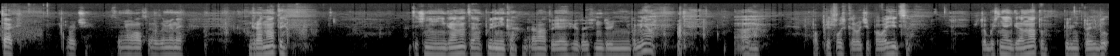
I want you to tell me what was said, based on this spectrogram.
Так, короче, занимался заменой гранаты. Точнее, не гранаты, а пыльника. Гранату я еще, то есть внутреннюю не поменял. А, пришлось, короче, повозиться, чтобы снять гранату. Пыльник, то есть, был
